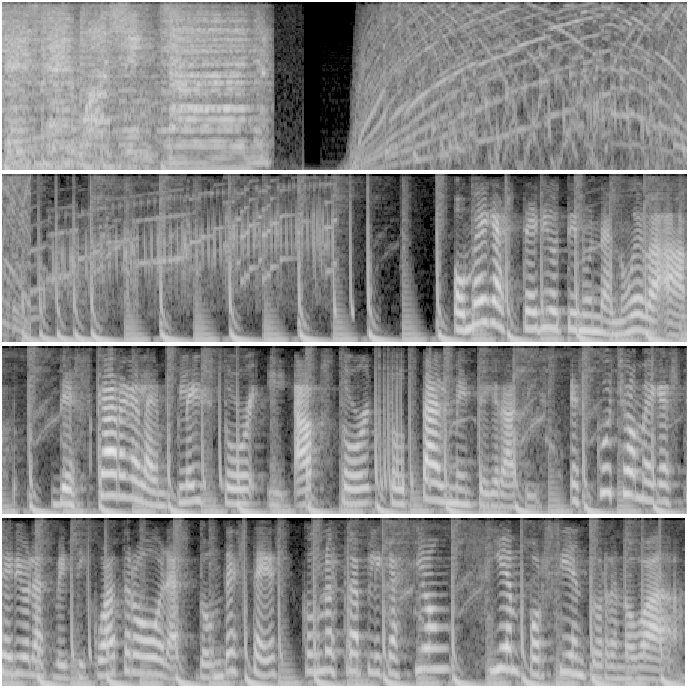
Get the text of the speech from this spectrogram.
desde Washington. Omega Stereo tiene una nueva app. Descárgala en Play Store y App Store totalmente gratis. Escucha Omega Stereo las 24 horas donde estés con nuestra aplicación 100% renovada.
